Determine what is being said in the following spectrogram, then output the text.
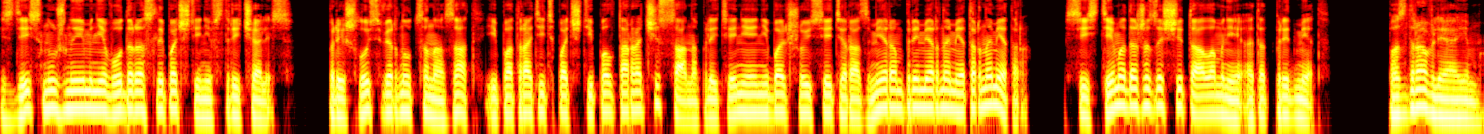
Здесь нужные мне водоросли почти не встречались. Пришлось вернуться назад и потратить почти полтора часа на плетение небольшой сети размером примерно метр на метр. Система даже засчитала мне этот предмет. Поздравляем!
